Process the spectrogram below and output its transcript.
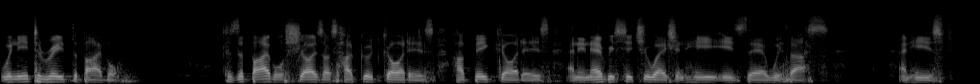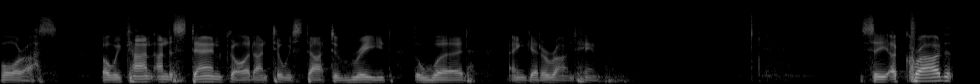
We need to read the Bible because the Bible shows us how good God is, how big God is, and in every situation, He is there with us and He is for us. But we can't understand God until we start to read the Word and get around Him. You see, a crowd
